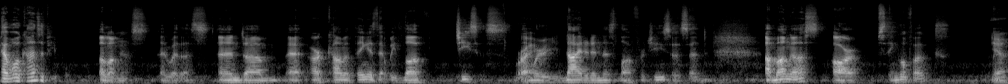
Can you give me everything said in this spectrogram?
have all kinds of people among Mhm. us and with us. And um, uh, our common thing is that we love Jesus. and we're united in this love for Jesus. And among us are single folks. Yeah.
